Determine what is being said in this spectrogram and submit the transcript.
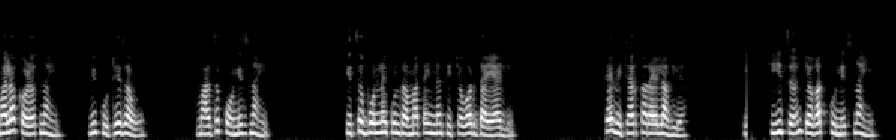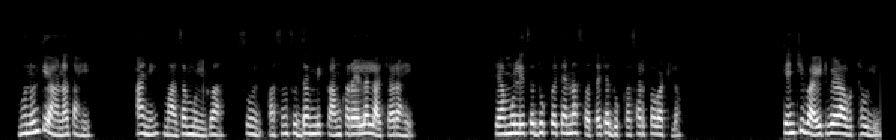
मला कळत नाही मी कुठे जाऊ? माझं कोणीच नाही. तिचं बोलणं ऐकून रमाताईंना तिच्यावर दया आली. त्या विचार करायला लागल्या. की हिचं जगात कुणीच नाही म्हणून ती अनाथ आहे. आणि माझा मुलगा सून असूनसुद्धा मी काम करायला लाचार आहे. त्या मुलीचं दुःख त्यांना स्वतःच्या दुःखासारखं वाटलं. त्यांची वाईट वेळ आठवली.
